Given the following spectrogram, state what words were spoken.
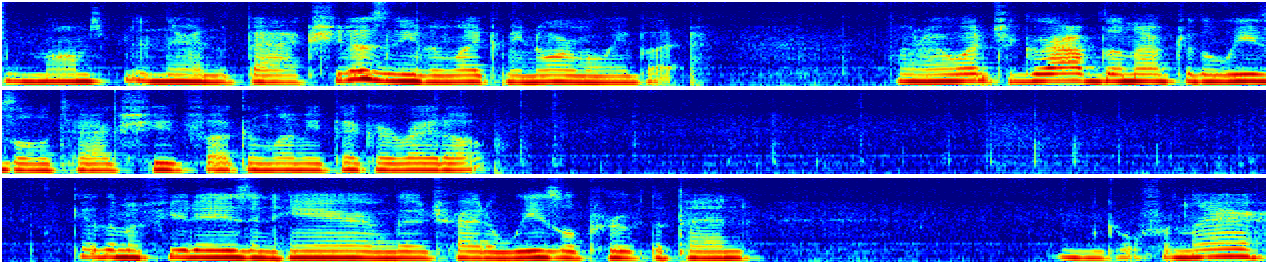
And mom's in there in the back. She doesn't even like me normally, but when I went to grab them after the weasel attack, she'd fucking let me pick her right up. Give them a few days in here. I'm going to try to weasel proof the pen. And go from there.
